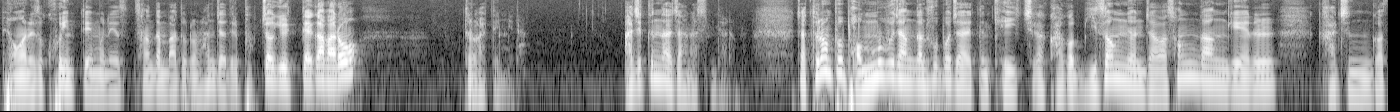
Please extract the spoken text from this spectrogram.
병원에서 코인 때문에 상담받으러 온 환자들이 북적일 때가 바로 들어갈 때입니다. 아직 끝나지 않았습니다, 여러분. 자, 트럼프 법무부 장관 후보자였던 게이츠가 과거 미성년자와 성관계를 가진 것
